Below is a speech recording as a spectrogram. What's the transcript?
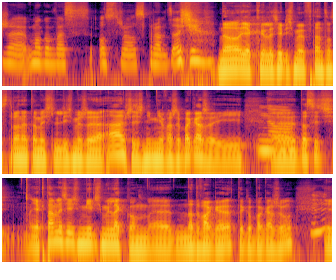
że mogą was ostro sprawdzać. No, jak lecieliśmy w tamtą stronę, to myśleliśmy, że a, przecież nikt nie waży bagaży i No, e, dosyć... Jak tam lecieliśmy, mieliśmy lekką e, nadwagę tego bagażu, Mhm.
